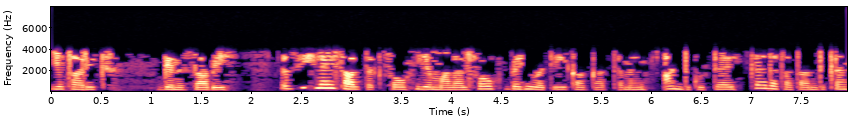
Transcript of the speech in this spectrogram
የታሪክ ግንዛቤ ላይ ሳልጠቅሰው የማላልፈው በህይወቴ ካጋጠመኝ አንድ ጉዳይ ከዕለታት አንድ ቀን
